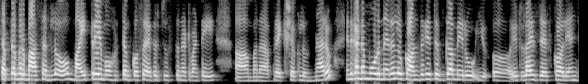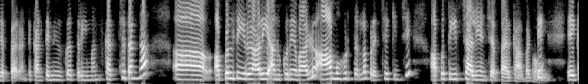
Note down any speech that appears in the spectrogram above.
సెప్టెంబర్ మాసంలో మైత్రేయ ముహూర్తం కోసం ఎదురు చూస్తున్నటువంటి మన ప్రేక్షకులు ఉన్నారు. ఎందుకంటే మూడు నెలలు కాన్సర్వేటివ్గా మీరు యూటిలైజ్ చేసుకోవాలి అని చెప్పారు. అంటే కంటిన్యూస్గా త్రీ మంత్స్ ఖచ్చితంగా ఆ, అప్పులు తీరాలి అనుకునే వాళ్ళు ఆ ముహూర్తంలో ప్రత్యేకించి అప్పు తీర్చాలి అని చెప్పారు కాబట్టి ఇక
